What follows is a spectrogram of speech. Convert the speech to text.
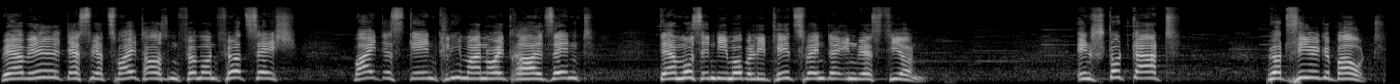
Wer will, dass wir 2045 weitestgehend klimaneutral sind, der muss in die Mobilitätswende investieren. In Stuttgart wird viel gebaut.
